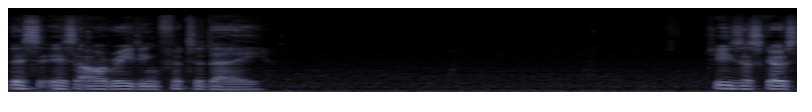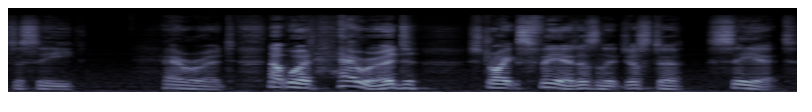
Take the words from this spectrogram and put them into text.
This is our reading for today. Jesus goes to see Herod. That word Herod strikes fear, doesn't it, just to see it.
